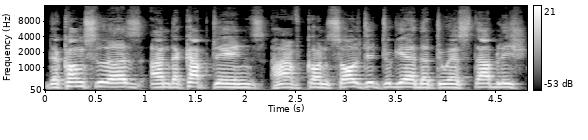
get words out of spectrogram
the counselors and the captains have consulted together to establish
